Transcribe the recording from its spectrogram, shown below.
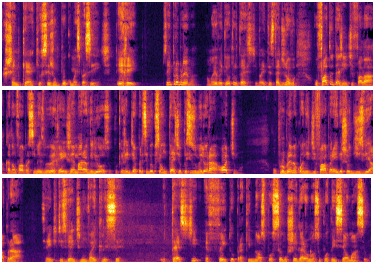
Hashem quer que eu seja um pouco mais paciente. Errei sem problema. Amanhã vai ter outro teste, vai testar de novo. O fato de a gente falar, cada um falar para si mesmo, eu errei, já é maravilhoso, porque a gente já percebeu que isso é um teste, eu preciso melhorar. Ótimo. O problema é quando a gente fala, peraí, deixa eu desviar para. Se a gente desviar, a gente não vai crescer. O teste é feito para que nós possamos chegar ao nosso potencial máximo.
